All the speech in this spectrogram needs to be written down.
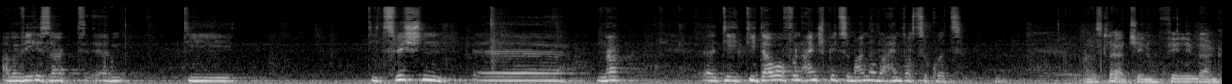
Aber wie gesagt, ähm, die, die Zwischen, äh, na, die, die Dauer von einem Spiel zum anderen war einfach zu kurz. Alles klar, Gino. Vielen lieben Dank.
